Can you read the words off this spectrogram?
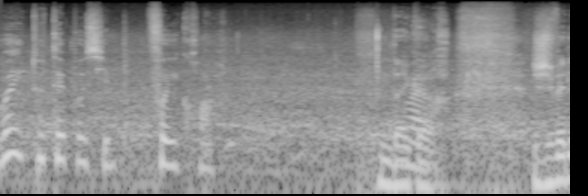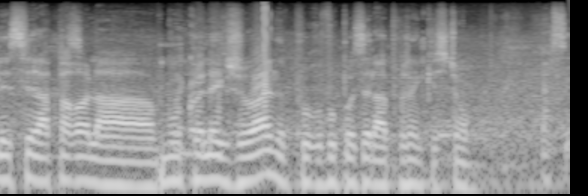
oui, tout est possible. Il faut y croire. D'accord. Je vais laisser la parole à mon collègue Johan pour vous poser la prochaine question. Merci.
